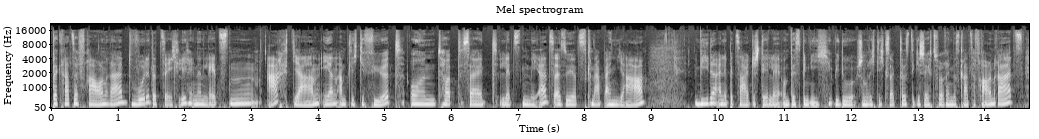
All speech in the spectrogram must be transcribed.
Der Grazer Frauenrat wurde tatsächlich in den letzten acht Jahren ehrenamtlich geführt und hat seit letzten März, also jetzt knapp ein Jahr, wieder eine bezahlte Stelle und das bin ich, wie du schon richtig gesagt hast, die Geschäftsführerin des Grazer Frauenrats.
